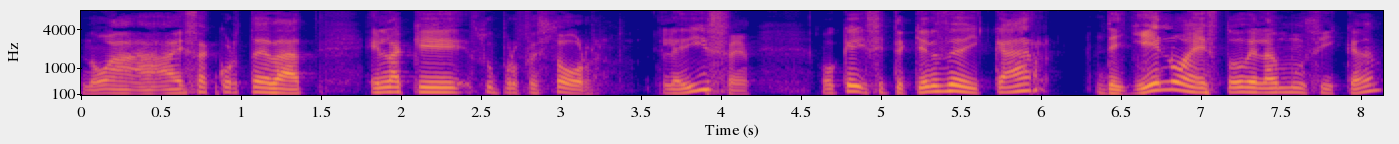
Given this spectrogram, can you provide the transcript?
¿no? A, a esa corta edad, en la que su profesor le dice, ok, si te quieres dedicar de lleno a esto de la música,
